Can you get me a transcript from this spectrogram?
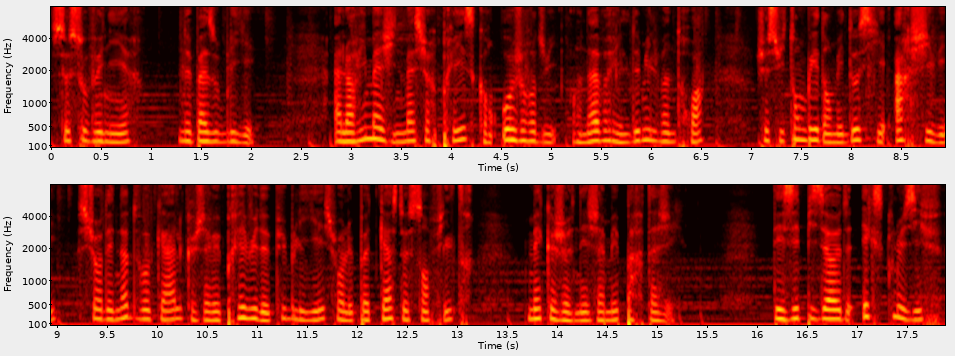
Se souvenir, ne pas oublier. Alors imagine ma surprise quand aujourd'hui, en avril 2023, je suis tombée dans mes dossiers archivés sur des notes vocales que j'avais prévu de publier sur le podcast Sans filtre mais que je n'ai jamais partagé. Des épisodes exclusifs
